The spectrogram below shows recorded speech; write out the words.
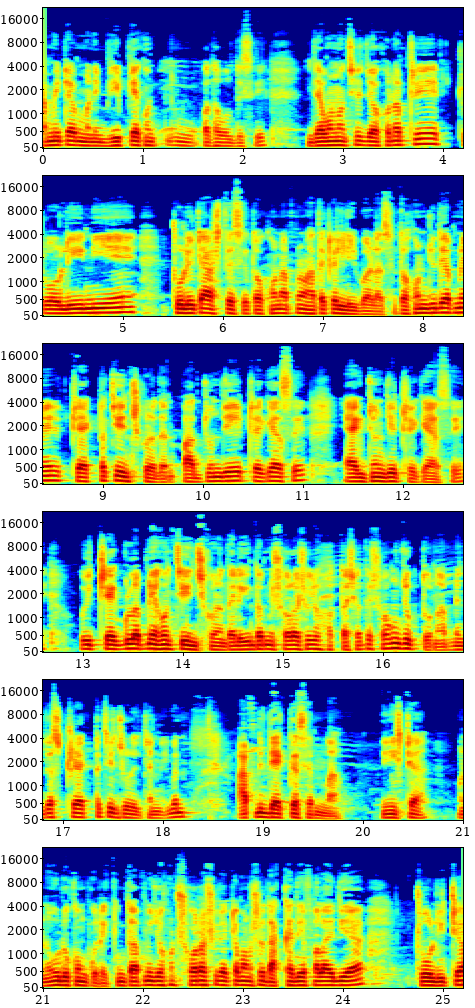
আমি এটা মানে ব্রিফলি এখন কথা বলতেছি। যেমন হচ্ছে যখন আপনি ট্রলি নিয়ে, ট্রলিটা আসতেছে, তখন আপনার হাতে একটা লিভার আছে। তখন যদি আপনি ট্র্যাকটা চেঞ্জ করে দেন, পাঁচজন যে ট্র্যাকে আছে, একজন যে ট্র্যাকে আছে, ওই ট্র্যাকগুলো আপনি এখন চেঞ্জ করেন। তাহলে কিন্তু আপনি সরাসরি হত্যার সাথে সংযুক্ত না। আপনি জাস্ট ট্র্যাকটা চেঞ্জ করে দিচ্ছেন। ইভেন আপনি দেখতেছেন না জিনিসটা মানে ওরকম করে। কিন্তু আপনি যখন সরাসরি একটা মানুষের ধাক্কা দিয়ে, ফালাই দিয়া ট্রলিটা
